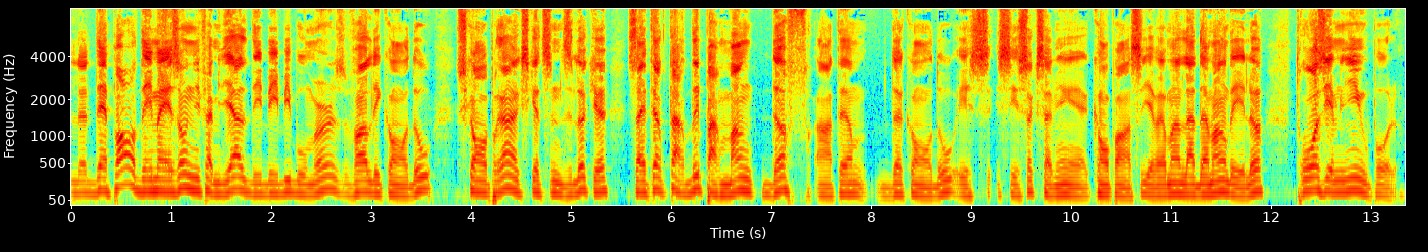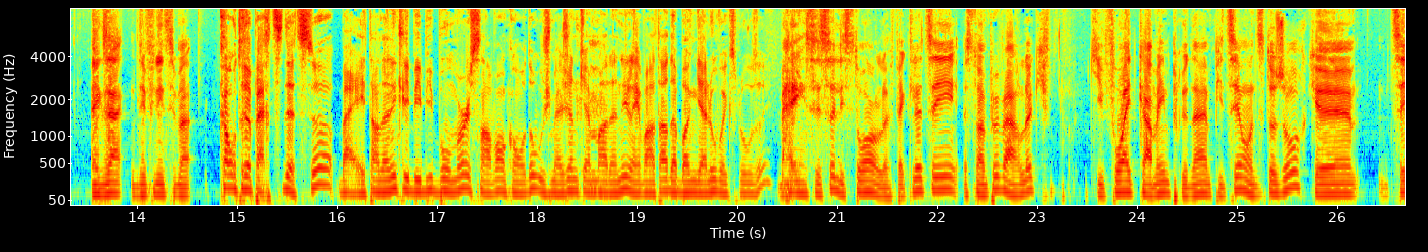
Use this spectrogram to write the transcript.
le départ des maisons unifamiliales des baby boomers vers les condos, je comprends avec ce que tu me dis là que ça a été retardé par manque d'offres en termes de condos et c'est ça que ça vient compenser. Il y a vraiment la demande est là. Troisième ligne ou pas, là? Exact, définitivement. Contrepartie de ça, ben, étant donné que les baby boomers s'en vont au condo, j'imagine qu'à un moment donné, l'inventaire de bungalow va exploser. Ben, c'est ça l'histoire, là. Fait que là, tu sais, c'est un peu vers là qu'il qu'il faut être quand même prudent. Puis, tu sais, on dit toujours que, tu sais,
